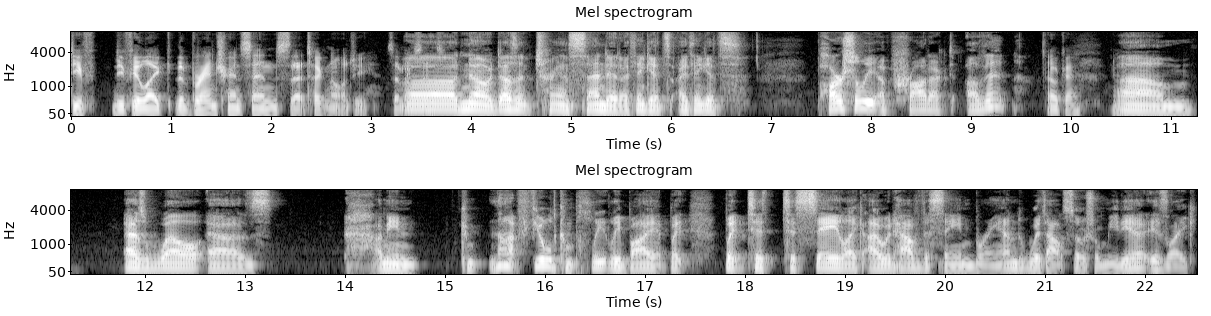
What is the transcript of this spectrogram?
Do you do you feel like the brand transcends that technology? Does that make sense? uh no it doesn't transcend it i think it's i think it's partially a product of it Okay. um as well as i mean com- not fueled completely by it, but but to to say like I would have the same brand without social media is like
